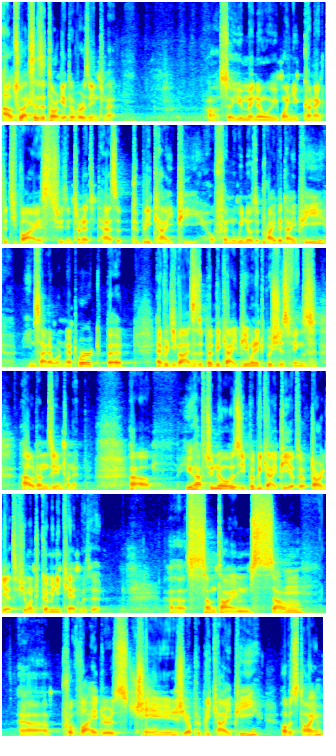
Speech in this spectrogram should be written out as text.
how to access the target over the internet. Uh, so you may know when you connect a device to the internet, it has a public IP. Often we know the private IP inside our network, but every device has a public IP when it pushes things out on the internet. Uh, you have to know the public IP of your target if you want to communicate with it. Uh, sometimes some uh, providers change your public IP over time,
